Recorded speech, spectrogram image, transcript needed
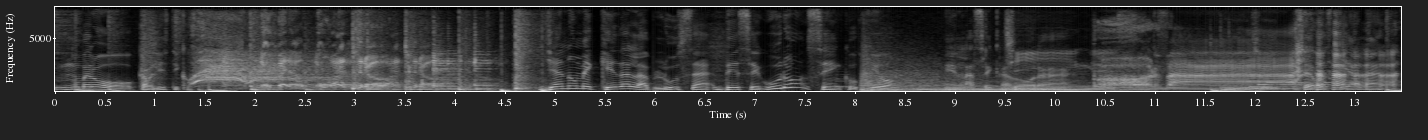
número cabalístico. Ya no me queda la blusa. De seguro se encogió en la secadora. Chingues. Gorda. Sebastiana,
